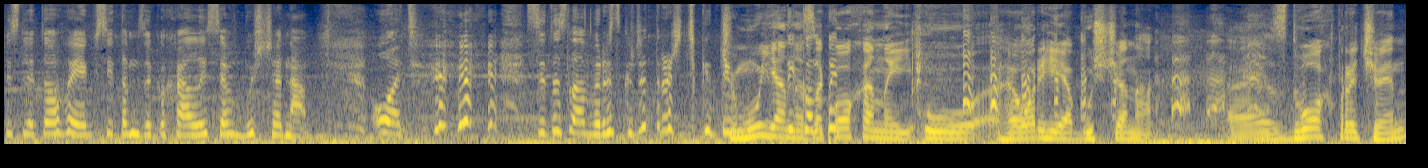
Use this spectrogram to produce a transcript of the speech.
після того, як всі там закохалися в Бущана. От Святославе, розкажи трошечки. Ти, Чому я ти не компет... закоханий у Георгія Бущана? Е, з двох причин.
